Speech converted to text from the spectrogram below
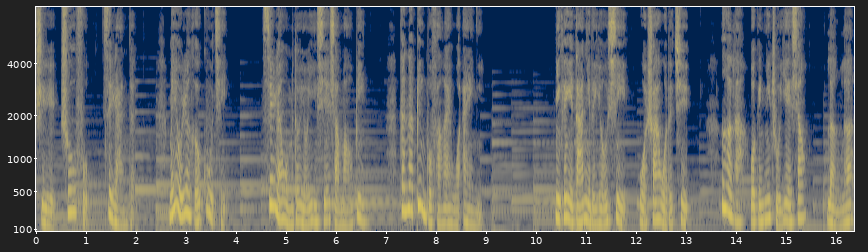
是舒服、自然的。没有任何顾忌，虽然我们都有一些小毛病，但那并不妨碍我爱你。你可以打你的游戏，我刷我的剧；饿了，我给你煮夜宵；冷了，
